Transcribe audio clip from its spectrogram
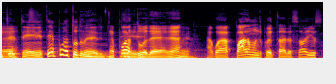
Entertainment, tem a porra toda, né? É a porra É, toda, é, né? é. Agora, para mão de coitado, é só isso.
